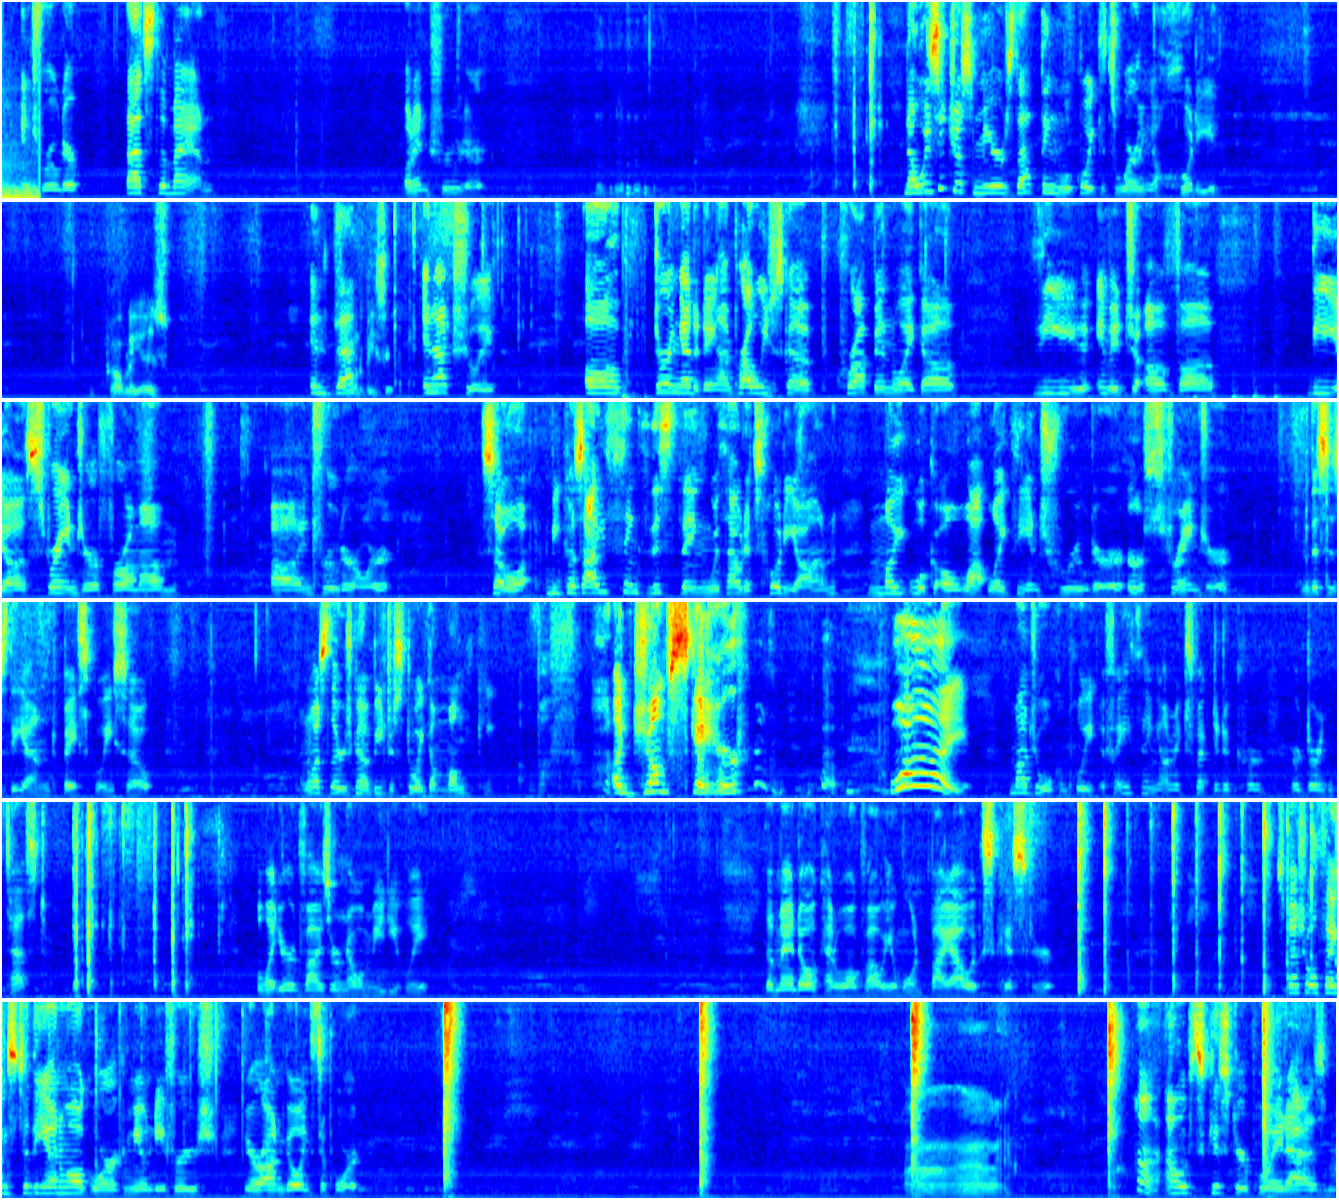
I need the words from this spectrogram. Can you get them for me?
intruder. That's the man. An intruder. now, is it just me or does that thing look like it's wearing a hoodie? Probably is. And that and actually, uh, during editing, I'm probably just gonna crop in like uh, the image of uh, the uh, stranger from um, uh, Intruder Alert. So, because I think this thing without its hoodie on might look a lot like the intruder or stranger. And this is the end, basically. So, unless there's gonna be just like a monkey, a jump scare. Why? Module complete. If anything unexpected occur or during the test, let your advisor know immediately. The Mandela Catalog Volume 1 by Alex Kister. Special thanks to the analog horror community for your ongoing support. Uh, Huh, Alex Kister played as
